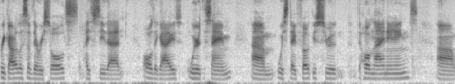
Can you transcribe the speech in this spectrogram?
regardless of the results, I see that all the guys, we're the same. Um, we stay focused through the whole nine innings. Uh,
